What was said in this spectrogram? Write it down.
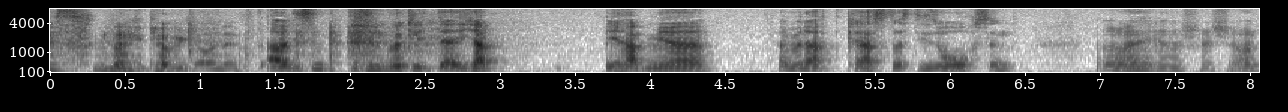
Nein, glaube ich auch nicht. aber die sind die sind wirklich, ich habe ich habe mir hab mir gedacht, krass, dass die so hoch sind. Ja, ja, schon.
